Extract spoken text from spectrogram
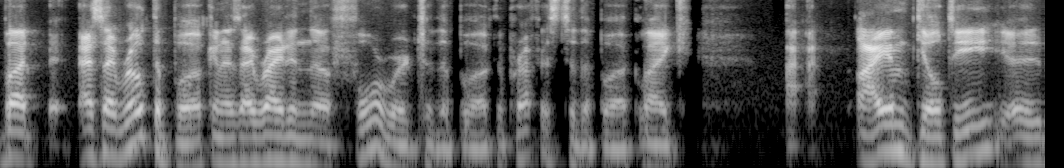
But as I wrote the book and as I write in the foreword to the book, the preface to the book, like I, I am guilty, uh,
